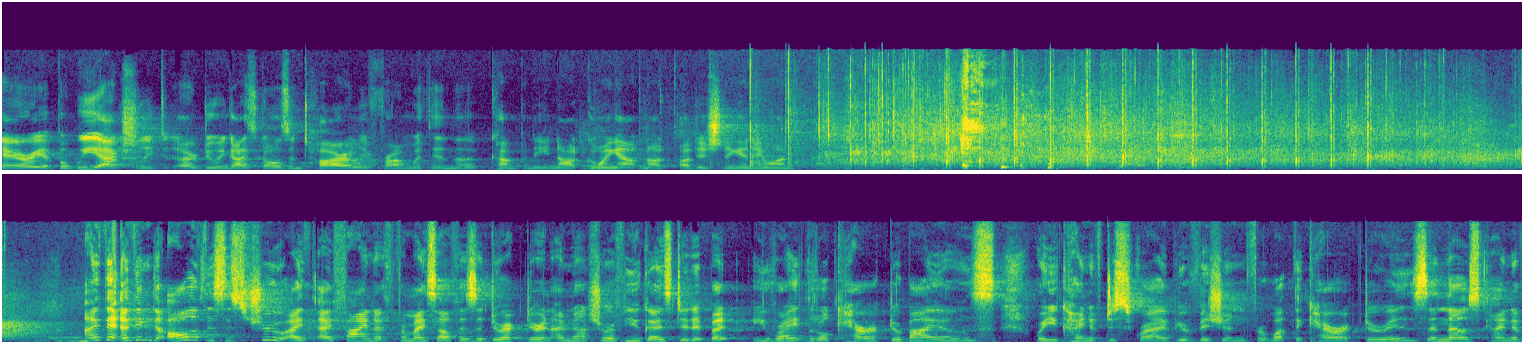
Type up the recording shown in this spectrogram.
area. But we actually are doing Guys and Dolls entirely from within the company, not going out not auditioning anyone. I, th- I think that all of this is true. I, I find for myself as a director, and I'm not sure if you guys did it, but you write little character bios where you kind of describe your vision for what the character is, and those kind of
